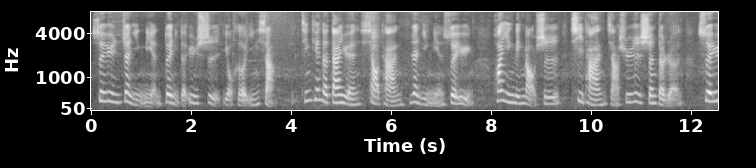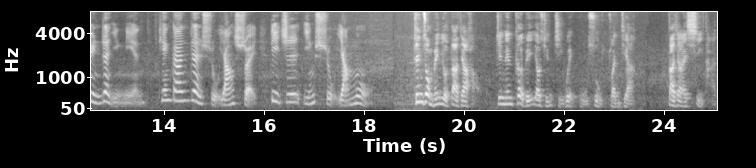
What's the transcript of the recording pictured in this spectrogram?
岁运壬寅年对你的运势有何影响。今天的单元笑谈壬寅年岁运。欢迎林老师细谈甲戌日生的人，岁运壬寅年，天干壬属阳水，地支寅属阳木。听众朋友，大家好，今天特别邀请几位武术专家，大家来细谈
